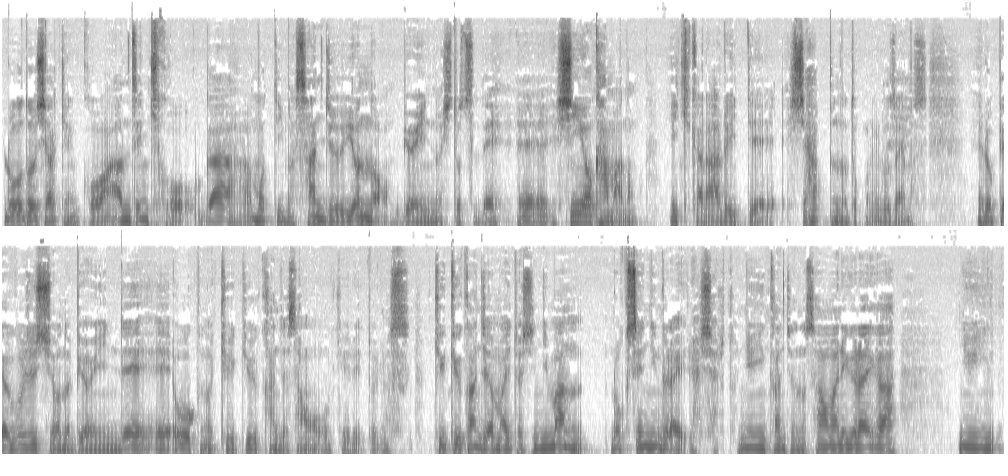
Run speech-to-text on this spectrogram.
労働者健康安全機構が持っています34の病院の一つで、えー、新横浜の駅から歩いて7、8分のところにございます。650床の病院で、えー、多くの救急患者さんを受け入れております。救急患者は毎年2万6千人ぐらいいらっしゃると。入院患者の3割ぐらいが入院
